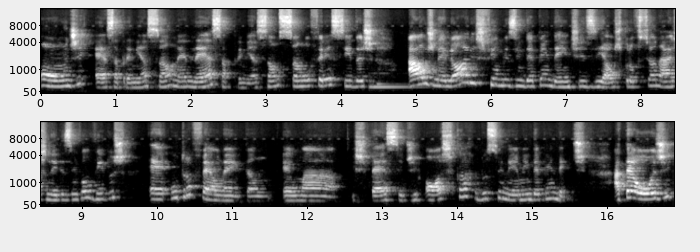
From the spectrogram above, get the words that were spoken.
onde essa premiação, né, nessa premiação são oferecidas hum. aos melhores filmes independentes e aos profissionais neles envolvidos é um troféu, né? Então é uma espécie de Oscar do cinema independente. Até hoje,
